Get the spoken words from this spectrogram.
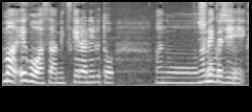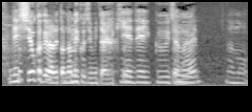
まあエゴはさ見つけられるとあのなめくじね塩かけられたなめくじみたいに消えていくじゃない、あの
